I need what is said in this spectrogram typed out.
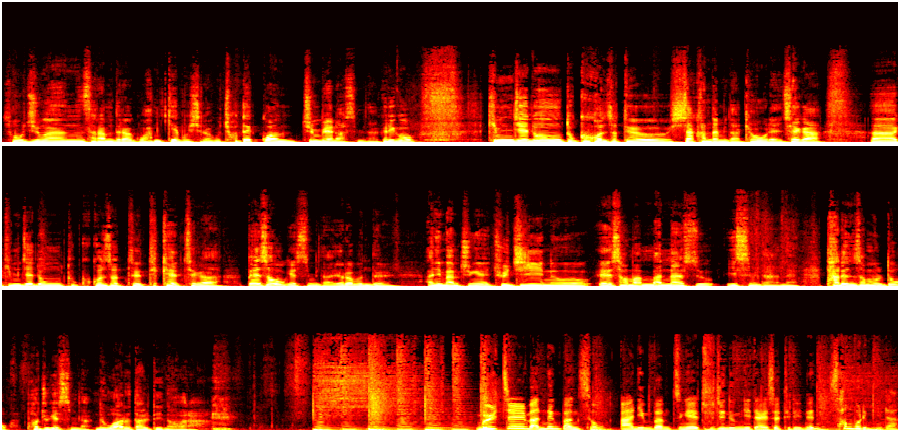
소중한 사람들하고 함께 보시라고 초대권 준비해 놨습니다. 그리고 김재동 토크 콘서트 시작한답니다. 겨울에 제가 아, 김재동 토크 콘서트 티켓 제가 뺏어 오겠습니다. 여러분들 아닌 밤중에 주진우에서만 만날 수 있습니다. 네. 다른 선물도 퍼주겠습니다. 누아르 달디 나와라. 물질 만능 방송 아닌 밤중에 주진우입니다에서 드리는 선물입니다.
